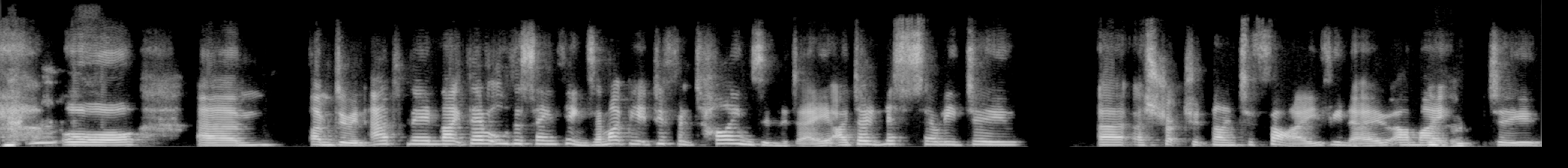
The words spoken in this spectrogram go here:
or um, I'm doing admin. Like they're all the same things. They might be at different times in the day. I don't necessarily do uh, a structured nine to five. You know, I might Mhm. do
